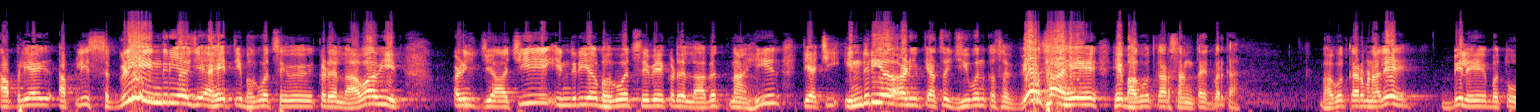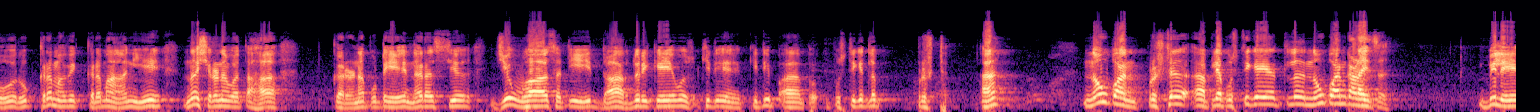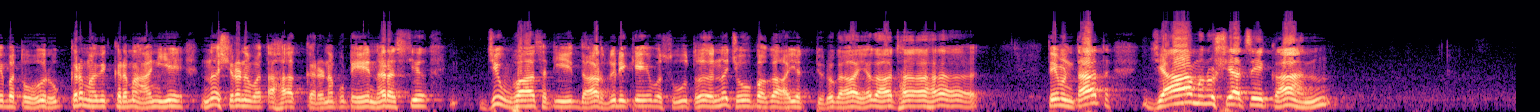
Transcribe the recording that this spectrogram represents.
आपली आपली सगळी इंद्रिय जी आहेत ती भगवत सेवेकडे लावावीत. आणि ज्याची इंद्रिय भगवत सेवेकडे लागत नाहीत त्याची इंद्रिय आणि त्याचं जीवन कसं व्यर्थ आहे हे भागवतकार सांगतायत बरं का. भागवतकार म्हणाले बिले बतो रुक्रम विक्रमान ये न शरणवत कर्णपुटे नरस्य जिव्हा सती दार्दुरिके व किती किती पुस्तिकेतलं पृष्ठ आ? नऊ पान पृष्ठ आपल्या पुस्तिकेतलं नऊ पान काढायचं. बिले बतो रुक्रम विक्रमान्ये न श्रणवत कर्णपुटे नरस्य जिव्हा सती दार्दुरिके वसूत न चोपगाय तिरुगाय गाथा ते म्हणतात ज्या मनुष्याचे कान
